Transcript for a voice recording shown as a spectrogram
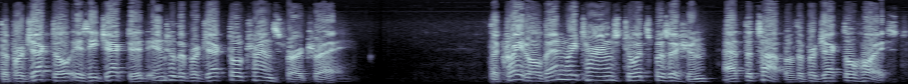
The projectile is ejected into the projectile transfer tray. The cradle then returns to its position at the top of the projectile hoist.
